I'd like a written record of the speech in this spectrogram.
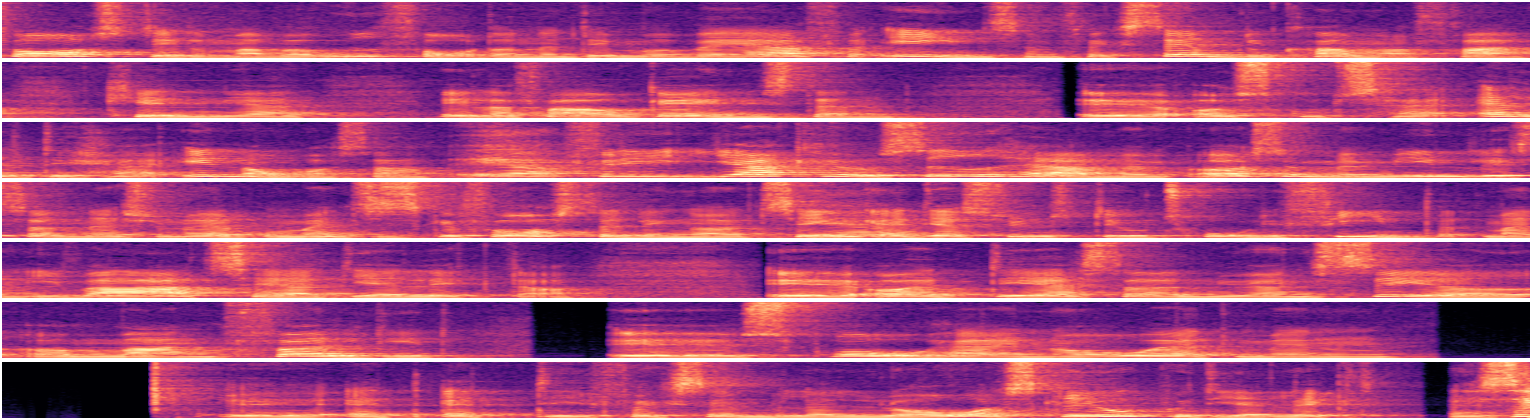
forestille mig, hvor udfordrende det må være for en, som for eksempel kommer fra Kenya eller fra Afghanistan, øh, og skulle tage alt det her ind over sig. Ja. Fordi jeg kan jo sidde her med, også med mine lidt sådan nationalromantiske forestillinger og tænke, Ja. ja. at jeg synes, det er utrolig fint, at man i varetager dialekter, øh, og at det er så nuanceret og mangfoldigt øh, sprog her i Norge, at man øh, at, at det for eksempel er lov at skrive på dialekt. Altså,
